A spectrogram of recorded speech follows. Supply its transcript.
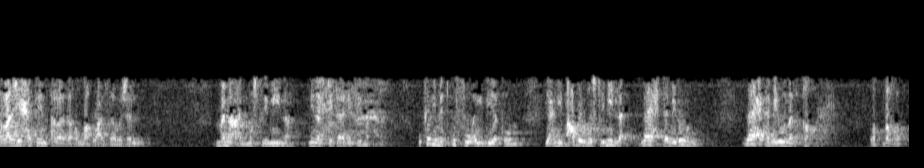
راجحة أرادها الله عز وجل منع المسلمين من القتال في مكة. وكلمة كفوا أيديكم يعني بعض المسلمين لا يحتملون لا يحتملون القهر والضغط.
